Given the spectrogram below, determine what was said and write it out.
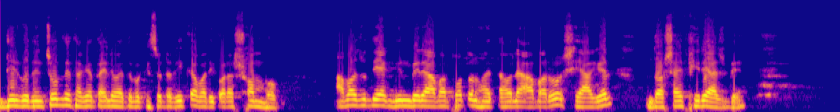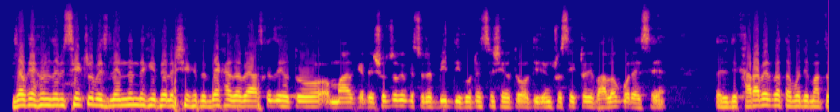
দীর্ঘদিন চলতে থাকে তাহলে হয়তো কিছুটা রিকভারি করা সম্ভব। আবার যদি একদিন বেড়ে আবার পতন হয়, তাহলে আবারও সে আগের দশায় ফিরে আসবে। যাক, এখন যদি আমি সেক্টর বেস লেনদেন দেখি, তাহলে সেক্ষেত্রে দেখা যাবে আজকে যেহেতু মার্কেটে সূচকের কিছুটা বৃদ্ধি ঘটেছে, সেহেতু অধিকাংশ সেক্টরই ভালো করেছে। তো যদি খারাপের কথা বলি, মাত্র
